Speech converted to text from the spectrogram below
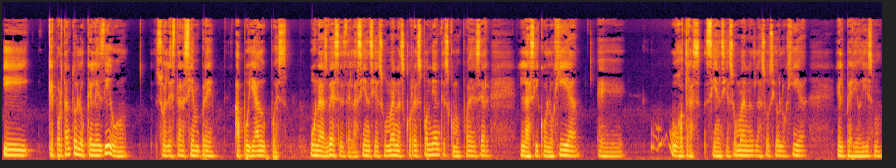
y que por tanto lo que les digo suele estar siempre apoyado pues unas veces de las ciencias humanas correspondientes como puede ser la psicología eh, u otras ciencias humanas, la sociología, el periodismo.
